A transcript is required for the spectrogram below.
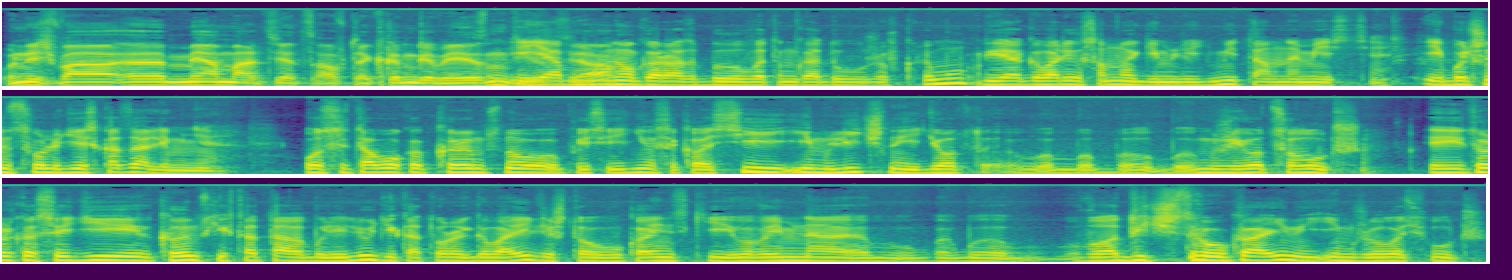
Und ich war äh, mehrmals jetzt auf der Krim gewesen я Jahr. много раз был в этом году уже в Крыму. Я говорил со многими людьми там на месте. И большинство людей сказали мне, после того, как Крым снова присоединился к России, им лично идет, живется лучше. И только среди крымских татар были люди, которые говорили, что в украинские во времена как бы, владычества Украины им жилось лучше.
